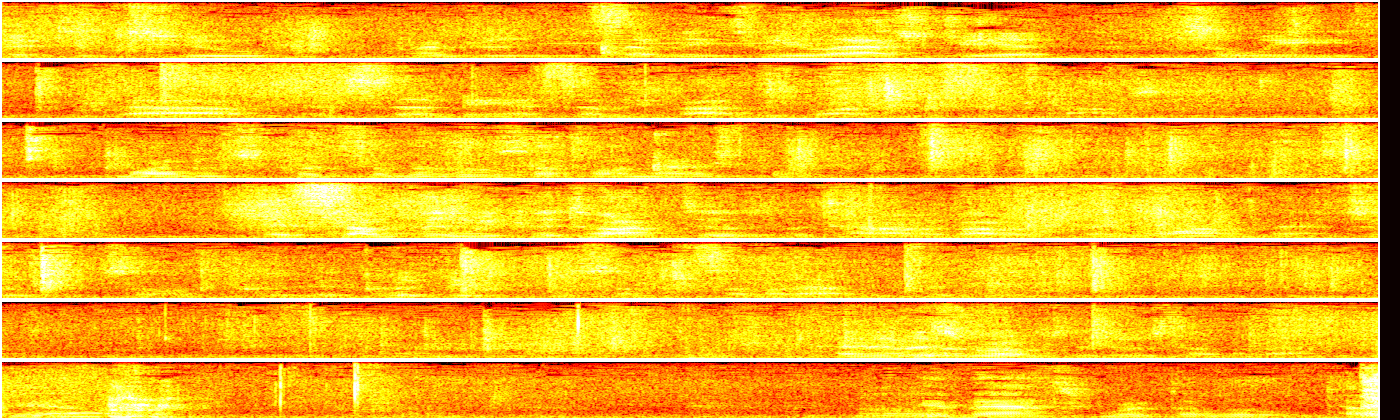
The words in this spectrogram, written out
5,273 last year, so we, uh, instead of being at 75, we brought it to 6,000. Why don't you put some of those up on Ashland? It's something we could talk to the town about if they wanted that too, so it could, it could be, some, some of that we could do. And there is room to do some of that. Yeah. Give Ashworth a little touch.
